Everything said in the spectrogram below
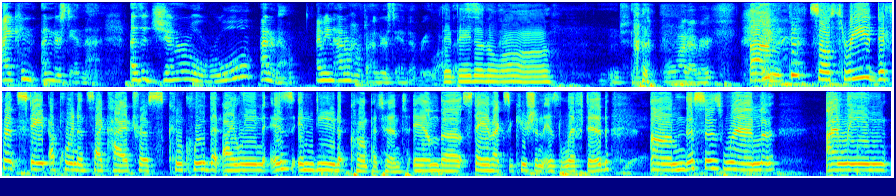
i can understand that as a general rule i don't know i mean i don't have to understand every law They that's- baited a law. whatever Um, so, three different state appointed psychiatrists conclude that Aileen is indeed competent and the stay of execution is lifted. Um, this is when Aileen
